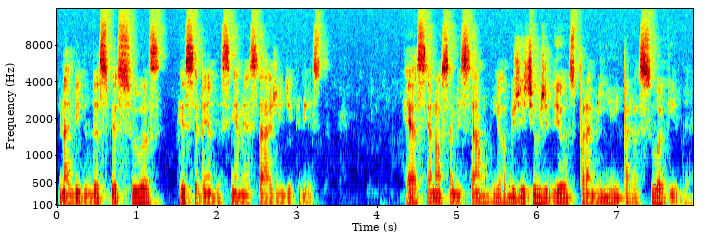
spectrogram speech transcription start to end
na vida das pessoas recebendo assim a mensagem de Cristo. Essa é a nossa missão e é o objetivo de Deus para a minha e para a sua vida.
